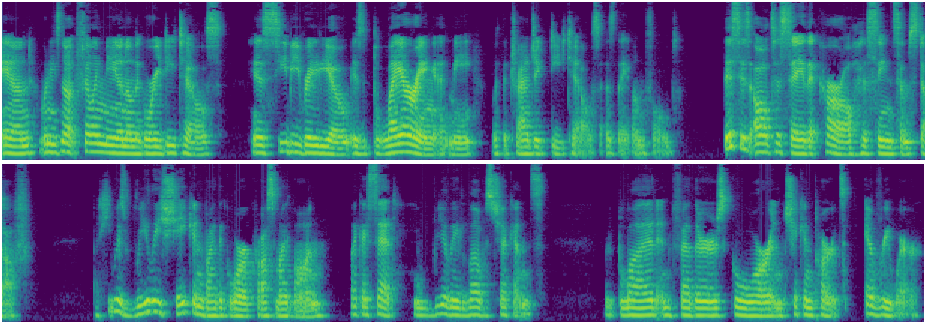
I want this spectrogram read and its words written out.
And when he's not filling me in on the gory details, his CB radio is blaring at me with the tragic details as they unfold. This is all to say that Carl has seen some stuff. But he was really shaken by the gore across my lawn. Like I said, he really loves chickens blood and feathers, gore, and chicken parts everywhere.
